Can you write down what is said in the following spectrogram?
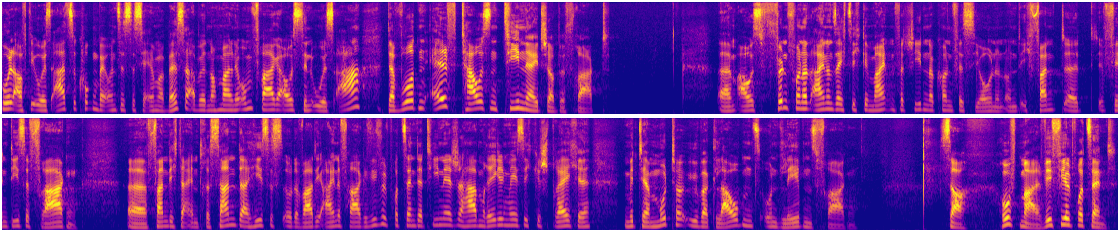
cool, auf die USA zu gucken. Bei uns ist es ja immer besser. Aber nochmal eine Umfrage aus den USA. Da wurden 11.000 Teenager befragt ähm, aus 561 Gemeinden verschiedener Konfessionen. Und ich äh, finde diese Fragen äh, fand ich da interessant. Da hieß es, oder war die eine Frage, wie viel Prozent der Teenager haben regelmäßig Gespräche mit der Mutter über Glaubens- und Lebensfragen? So, ruft mal, wie viel Prozent?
